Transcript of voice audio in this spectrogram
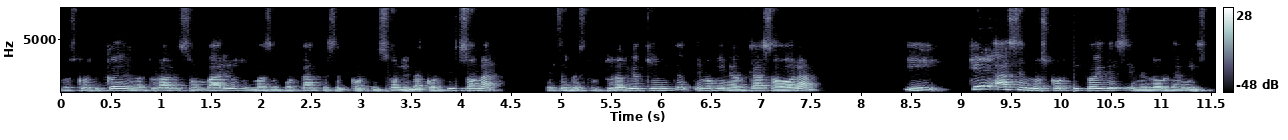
Los corticoides naturales son varios, los más importantes el cortisol y la cortisona. Esta es la estructura bioquímica que no viene al caso ahora. ¿Y qué hacen los corticoides en el organismo?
